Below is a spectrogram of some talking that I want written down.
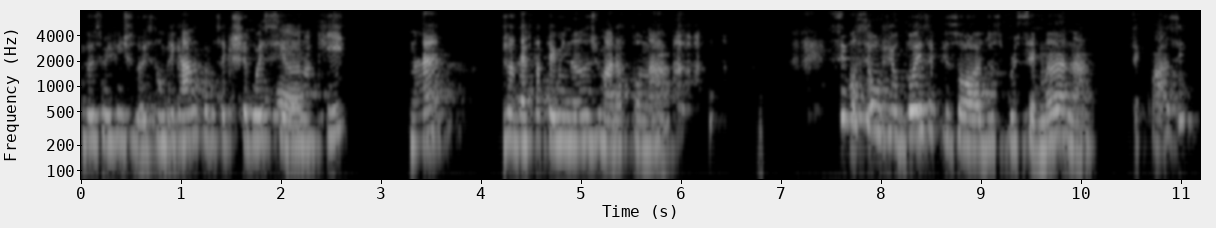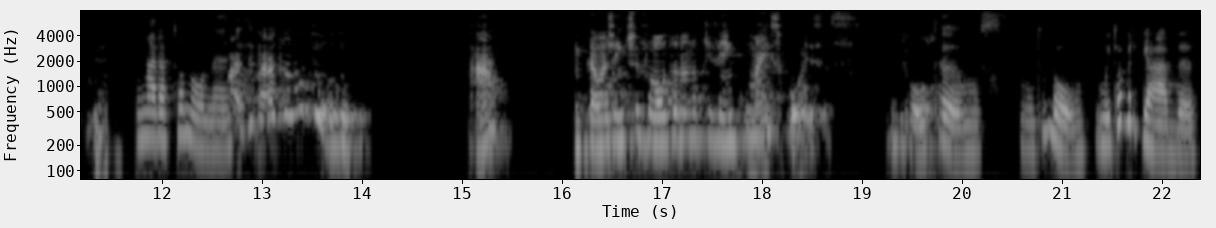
em 2022. Então, obrigada por você que chegou esse É. ano aqui, né? Já deve estar terminando de maratonar. Se você ouviu dois episódios por semana, você quase, Maratonou, né? quase maratonou tudo, tá? Então, a gente volta no ano que vem com mais coisas. Muito bom. Voltamos. Muito bom. Muito obrigada,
